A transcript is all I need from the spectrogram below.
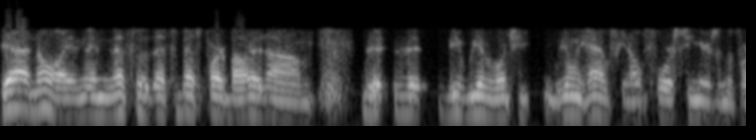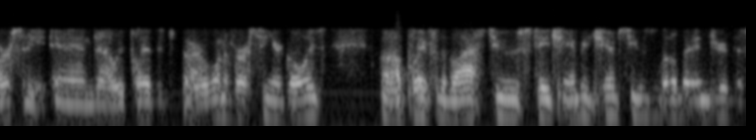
Yeah, no, and, and that's that's the best part about it. Um, the, the, we have a bunch of, we only have, you know, four seniors in the varsity and, uh, we played the, our, one of our senior goalies uh, played for the last two state championships. He was a little bit injured this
